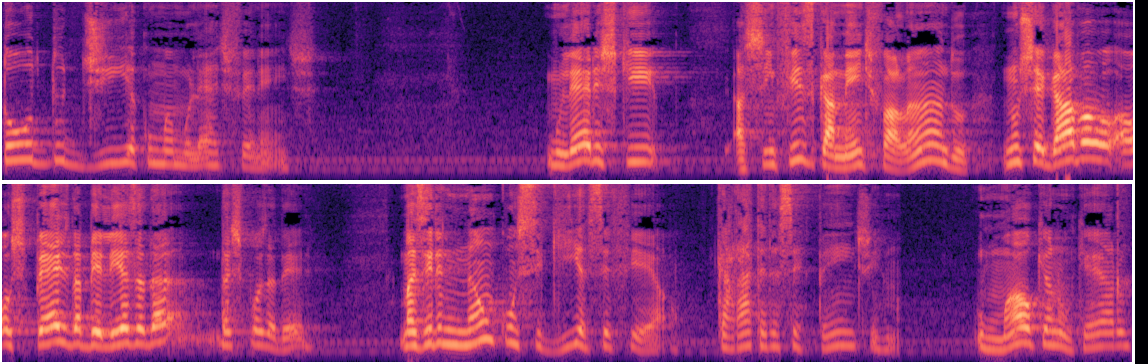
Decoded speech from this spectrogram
todo dia com uma mulher diferente mulheres que, assim, fisicamente falando, não chegavam aos pés da beleza da, da esposa dele. Mas ele não conseguia ser fiel. Caráter da serpente, irmão. O mal que eu não quero,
